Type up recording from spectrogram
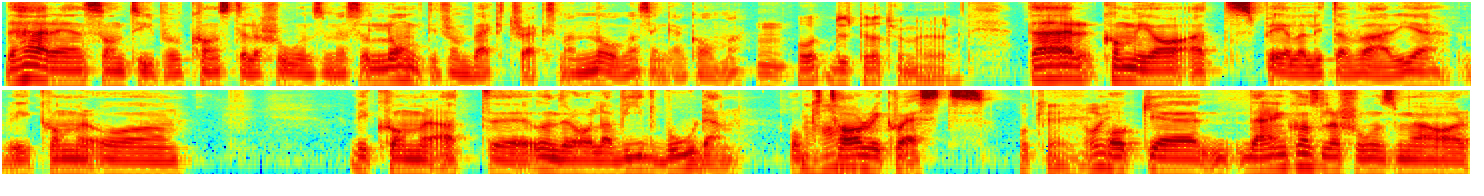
det här är en sån typ av konstellation som är så långt ifrån backtracks man någonsin kan komma. Och du spelar trummor eller? Där kommer jag att spela lite av varje. Vi kommer att, vi kommer att eh, underhålla vid borden och Jaha. ta requests. Okej, oj. Och eh, det här är en konstellation som jag har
